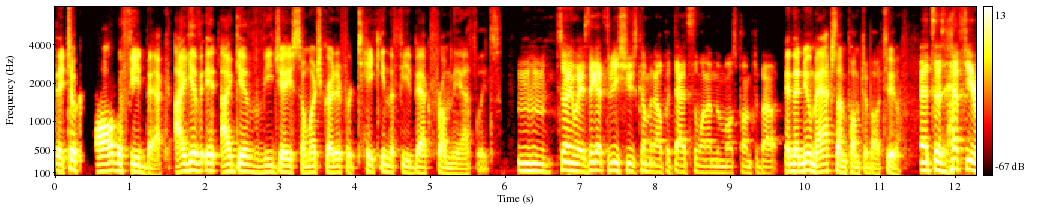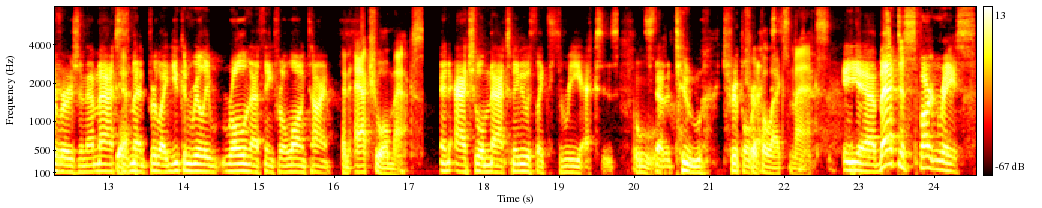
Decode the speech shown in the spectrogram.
They took all the feedback. I give it. I give VJ so much credit for taking the feedback from the athletes. Mm-hmm. So, anyways, they got three shoes coming out, but that's the one I'm the most pumped about. And the new Max, I'm pumped about too. That's a heftier version. That Max Yeah. is meant for like you can really roll in that thing for a long time. An actual Max. An actual Max, maybe with like three X's Ooh, instead of two triple triple X. X Max. Yeah, back to Spartan Race.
